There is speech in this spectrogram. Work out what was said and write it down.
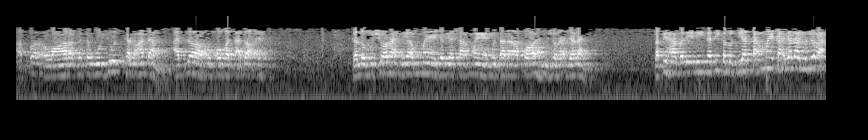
apa orang Arab kata wujud kalau adam. Ada pun obat ada ya. Kalau mesyuarat dia mai, kalau dia tak mai pun tak ada apa mesyuarat jalan. Tapi hal balik ni tadi kalau dia tak mai tak jalan mesyuarat.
